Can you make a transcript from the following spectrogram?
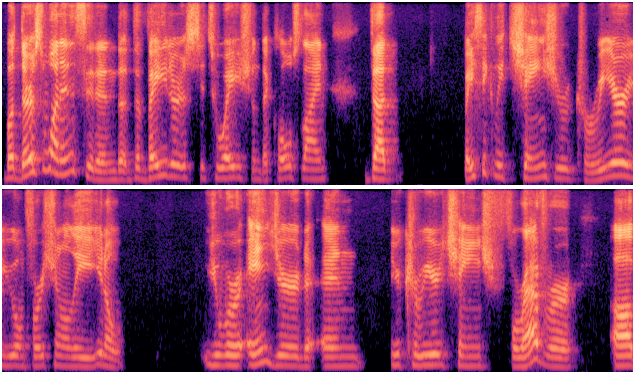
But there's one incident, the, the Vader situation, the clothesline, that basically changed your career. You unfortunately, you know, you were injured and your career changed forever. Uh,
